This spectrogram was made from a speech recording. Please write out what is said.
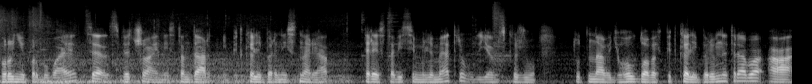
броні пробуває. Це звичайний стандартний підкаліберний снаряд, 308 мм. Я вам скажу, тут навіть голдових підкаліберів не треба, а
